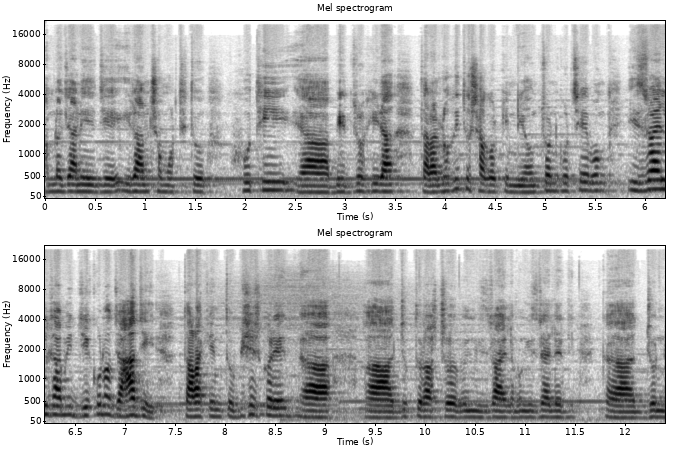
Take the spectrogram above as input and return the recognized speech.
আমরা জানি যে ইরান সমর্থিত হুথি বিদ্রোহীরা তারা লোহিত সাগরকে নিয়ন্ত্রণ করছে এবং ইসরায়েলগামী যে কোনো জাহাজই তারা কিন্তু, বিশেষ করে যুক্তরাষ্ট্র এবং ইসরায়েল এবং ইসরায়েলের জন্য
